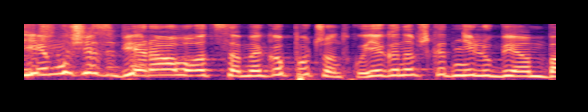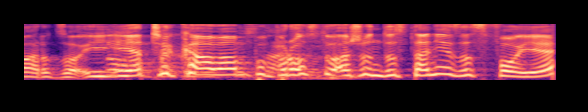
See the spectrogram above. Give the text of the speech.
jemu się zbierało od samego początku. Jego na przykład nie lubiłam bardzo i ja czekałam po prostu, aż on dostanie za swoje.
